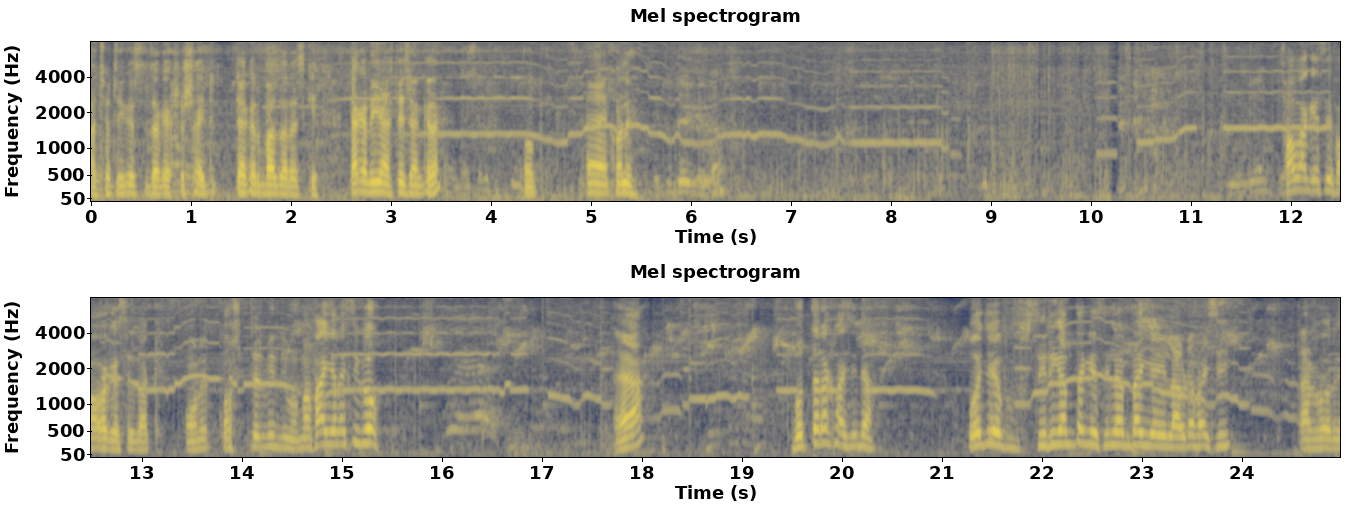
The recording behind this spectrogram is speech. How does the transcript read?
আচ্ছা ঠিক আছে, যাক, একশো ষাট টাকার বাজার আজকে। টাকা নিয়ে আসতেছে আঙ্কেরা ওকে। হ্যাঁ এখনই। পাওয়া গেছে পাওয়া গেছে, যাক। অনেক কষ্টের বিনিময়। মা পাই গেলাইছি গো। হ্যাঁ? বোত্তারা খাইছি না। ওই যে শ্রীকান্তা গেছিলাম, তাই এই লাউটা পাইছি তারপরে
